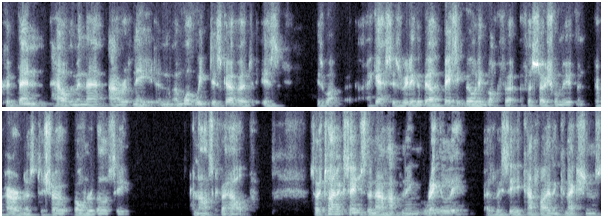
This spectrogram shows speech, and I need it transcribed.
could then help them in their hour of need. And, and what we discovered is is what I guess is really the basic building block for, for social movement, preparedness to show vulnerability and ask for help. So time exchanges are now happening regularly as we see catalyzing connections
